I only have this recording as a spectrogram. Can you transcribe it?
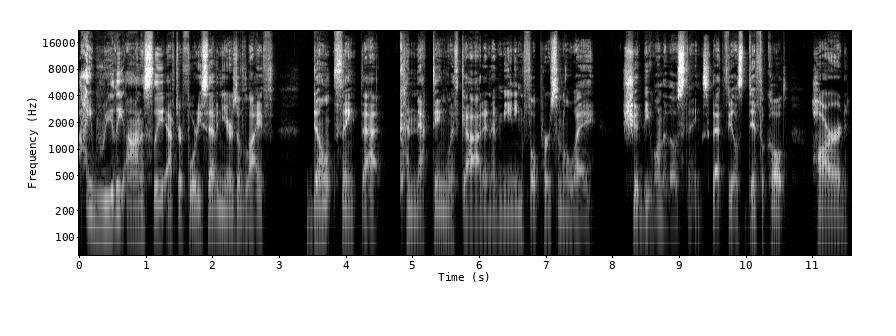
I really honestly, after 47 years of life, don't think that connecting with God in a meaningful, personal way should be one of those things that feels difficult, hard,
